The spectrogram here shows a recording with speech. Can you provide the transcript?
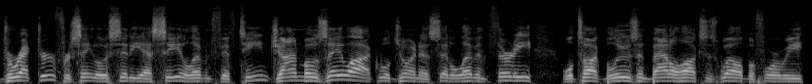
director for St. Louis City SC at 11:15. John Mozeliak will join us at 11:30. We'll talk Blues and Battlehawks as well before we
